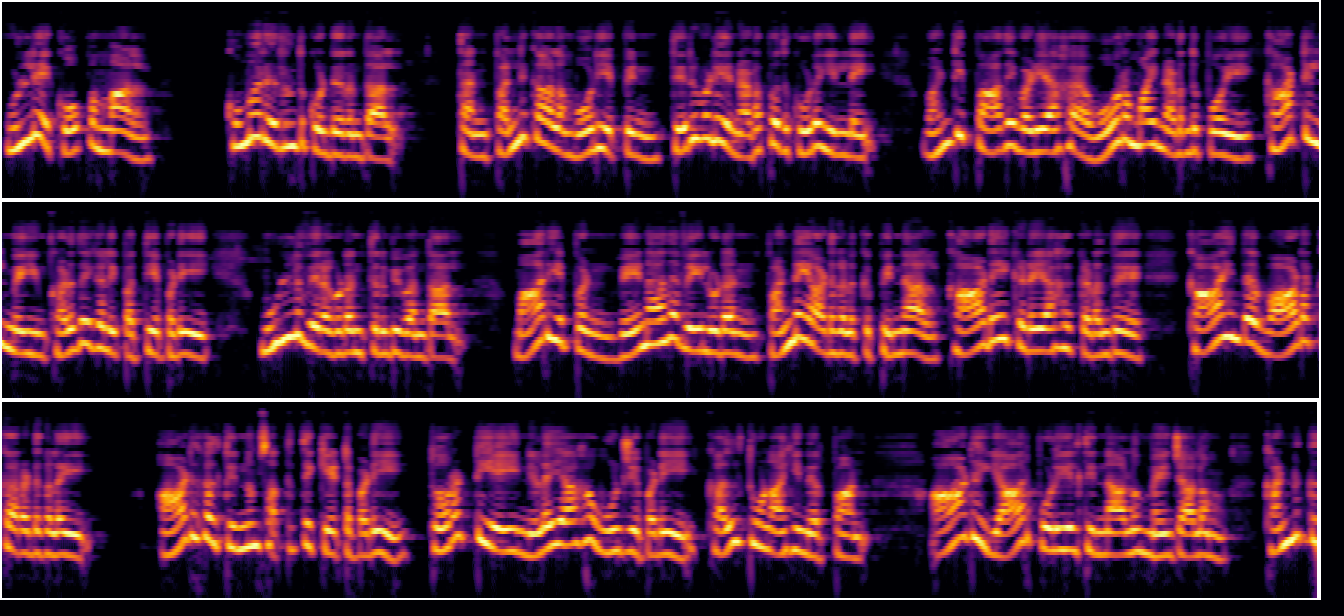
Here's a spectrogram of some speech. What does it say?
உள்ளே கோப்பம்மாள் குமர் இருந்து கொண்டிருந்தாள். தன் பள்ளிக்காலம் ஓடிய பின் தெருவழியே நடப்பது கூட இல்லை. வண்டி பாதை வழியாக ஓரமாய் நடந்து போய் காட்டில் மேயும் கழுதைகளை பற்றியபடி முள்ளு விறகுடன் திரும்பி வந்தாள். மாரியப்பன் வேணாத வெயிலுடன் பண்ணை ஆடுகளுக்கு பின்னால் காடே கிடையாக கிடந்து காய்ந்த வாடக்கரடுகளை ஆடுகள் தின்னும் சத்தத்தை கேட்டபடி தொரட்டியை நிலையாக ஊன்றியபடி கல் தூணாகி நிற்பான். ஆடு யார் பொழியில் தின்னாலும் மேய்ஞ்சாலும் கண்ணுக்கு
